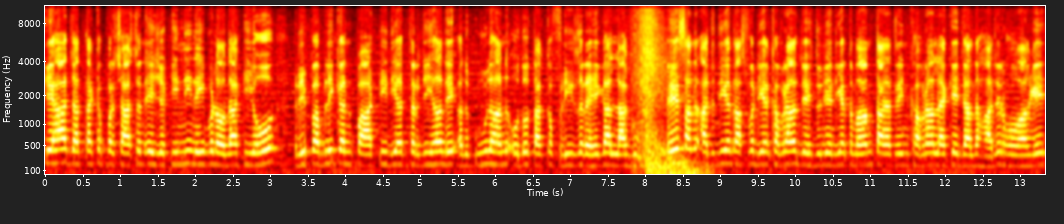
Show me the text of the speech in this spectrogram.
ਕਿਹਾ ਜਦ ਤੱਕ ਪ੍ਰਸ਼ਾਸਨ ਇਹ ਯਕੀਨੀ ਨਹੀਂ ਬਣਾਉਂਦਾ ਕਿ ਉਹ ਰਿਪਬਲਿਕਨ ਪਾਰਟੀ ਦੀਆਂ ਤਰਜੀਹਾਂ ਦੇ ਅਨੁਕੂਲ ਹਨ ਉਦੋਂ ਤੱਕ ਫ੍ਰੀਜ਼ ਰਹੇਗਾ ਲਾਗੂ ਇਹ ਸਨ ਅੱਜ ਦੀਆਂ 10 ਵੱਡੀਆਂ ਖਬਰਾਂ ਦੇਸ਼ ਦੁਨੀਆ ਦੀਆਂ तमाम ਤਾਜ਼ਾਤਰੀਨ ਖਬਰਾਂ ਲੈ ਕੇ ਜਲਦ ਹਾਜ਼ਰ ਹੋਵਾਂਗੇ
